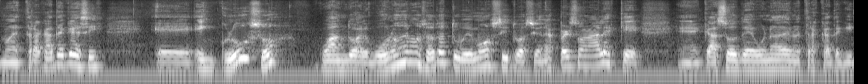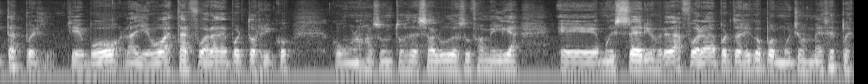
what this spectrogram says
nuestra catequesis eh, e incluso cuando algunos de nosotros tuvimos situaciones personales que en el caso de una de nuestras catequistas pues llevó la llevó a estar fuera de Puerto Rico con unos asuntos de salud de su familia eh, muy serios, ¿verdad? Fuera de Puerto Rico por muchos meses, pues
